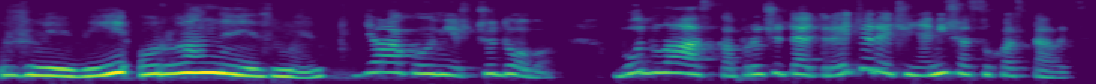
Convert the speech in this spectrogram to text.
живі організми. Дякую, Міш, чудово. Будь ласка, прочитай третє речення, Міша Сухоставець.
